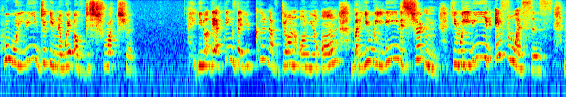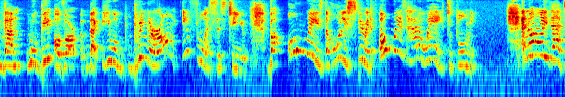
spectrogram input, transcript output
who will lead you in a way of destruction you know, there are things that you couldn't have done on your own, but He will lead certain, He will lead influences that will be over, like He will bring wrong influences to you. But always, the Holy Spirit always had a way to pull me. And not only that,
